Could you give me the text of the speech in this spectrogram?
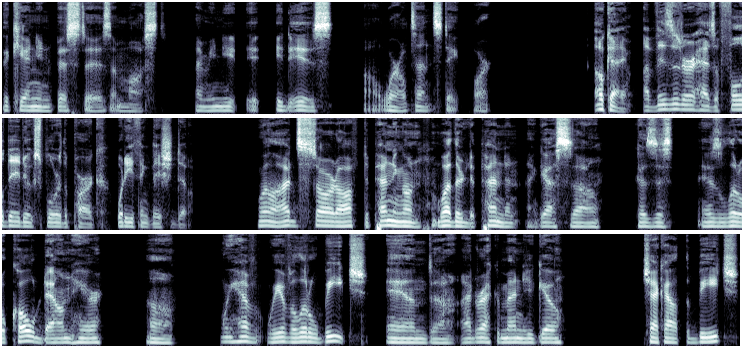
the Canyon Vista is a must. I mean, it, it, it is uh, World's End State Park. Okay, a visitor has a full day to explore the park. What do you think they should do? Well, I'd start off depending on weather dependent, I guess, because uh, it is a little cold down here. Uh, we have we have a little beach, and uh, I'd recommend you go check out the beach.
